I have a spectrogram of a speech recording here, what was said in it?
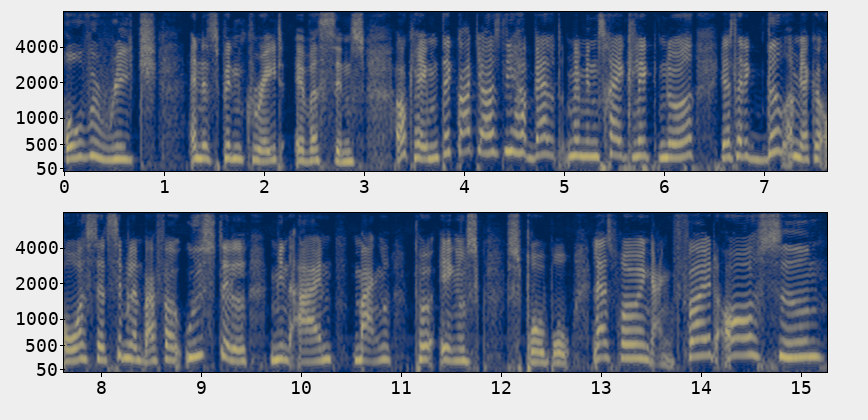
overreach, and it's been great ever since. Okay, men det er godt, jeg også lige har valgt med mine tre klik noget, jeg slet ikke ved, om jeg kan oversætte, simpelthen bare for at udstille min egen mangel på engelsk sprogbrug. Lad os prøve en gang. For et år siden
